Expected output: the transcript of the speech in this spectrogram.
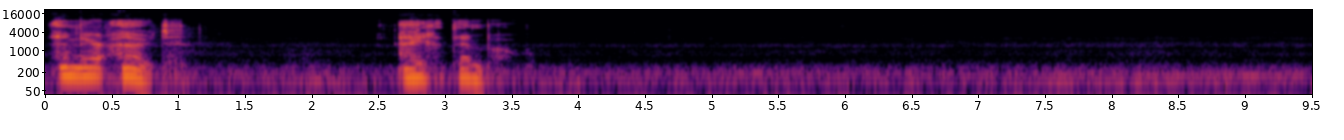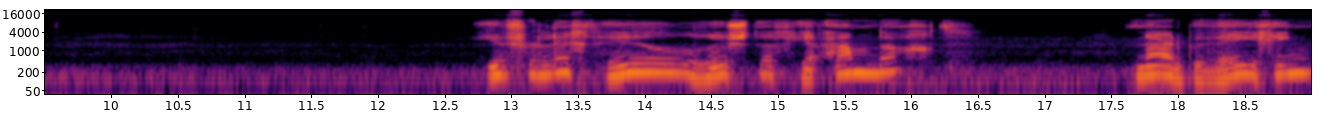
en weer uit eigen tempo. Je verlegt heel rustig je aandacht naar de beweging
